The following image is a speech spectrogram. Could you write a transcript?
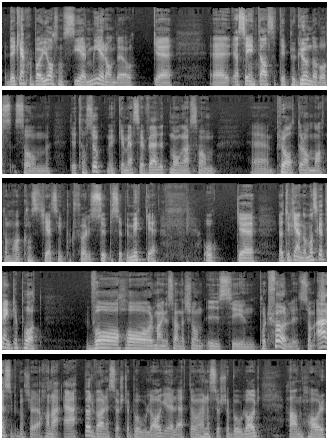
det är kanske bara jag som ser mer om det och eh, eh, jag säger inte alls att det är på grund av oss som det tas upp mycket, men jag ser väldigt många som eh, pratar om att de har koncentrerat sin portfölj super, super mycket. Och eh, jag tycker ändå man ska tänka på att vad har Magnus Andersson i sin portfölj som är superkoncentrerad? Han har Apple, världens största bolag, eller ett av världens största bolag. Han har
